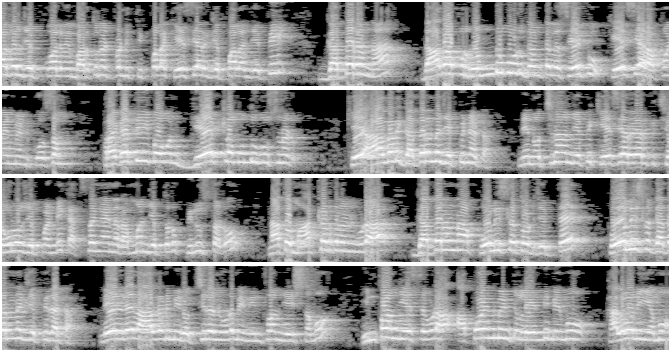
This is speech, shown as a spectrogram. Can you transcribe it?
బాధలు చెప్పుకోవాలి. మేము పడుతున్నటువంటి తిప్పల కేసీఆర్ చెప్పాలని చెప్పి గద్దరన్న దాదాపు రెండు మూడు గంటల సేపు కేసీఆర్ అపాయింట్మెంట్ కోసం ప్రగతి భవన్ గేట్ల ముందు కూర్చున్నాడు. కే ఆల్రెడీ గద్దరన్న చెప్పినట్ట. నేను వచ్చినా అని చెప్పి కేసీఆర్ గారికి చెవులో చెప్పండి. ఖచ్చితంగా ఆయన రమ్మని చెప్తాడు పిలుస్తాడు. నాతో మాట్లాడతానని కూడా గద్దరన్న పోలీసులతో చెప్తే పోలీసులు గద్దరన్నకి చెప్పిరట. లేదు లేదు ఆల్రెడీ మీరు వచ్చిరని కూడా మేము ఇన్ఫార్మ్ చేసినాము. ఇన్ఫార్మ్ చేస్తే కూడా అపాయింట్మెంట్ లేనిది మేము కలవనీయము.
